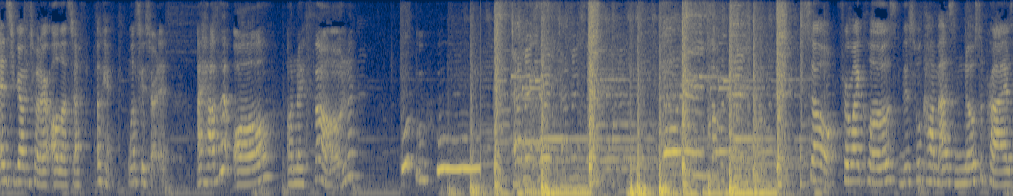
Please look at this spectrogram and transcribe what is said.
Instagram, Twitter, all that stuff. Okay, let's get started. I have it all on my phone. So, for my clothes, this will come as no surprise,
